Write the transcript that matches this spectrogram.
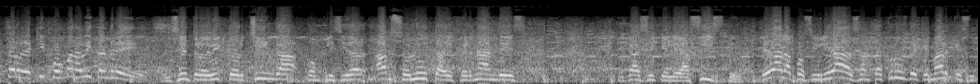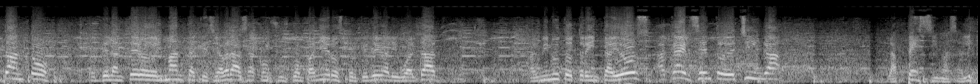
empatar el equipo Maravita Andrés. El centro de Víctor Chinga, complicidad absoluta de Fernández, que casi que le asiste. Le da la posibilidad a Santa Cruz de que marque su tanto. El delantero del Manta que se abraza con sus compañeros porque llega a la igualdad. Al minuto 32, acá el centro de Chinga. La pésima salida.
